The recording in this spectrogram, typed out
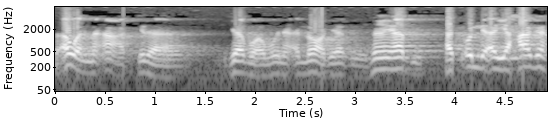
فأول ما قعد كده جابوا أبونا قال له اقعد يا ابني. ها يا ابني هتقول لي أي حاجة؟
